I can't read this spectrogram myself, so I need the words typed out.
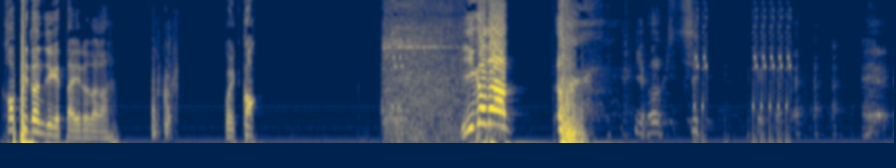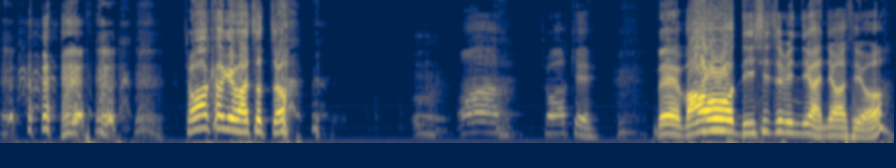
커피 던지겠다, 이러다가. 꿀꺽. 이거다! 역시. 정확하게 맞췄죠? 와, 정확해. 네, 마오 니시즈민님 안녕하세요.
